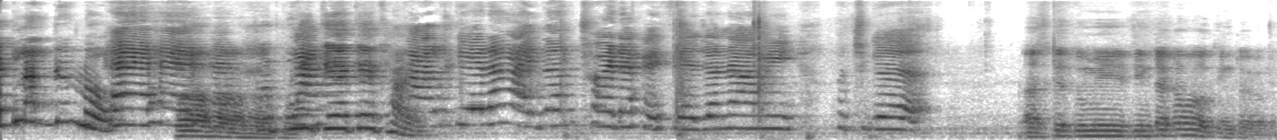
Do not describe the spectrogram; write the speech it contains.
একলার জন্য। হ্যাঁ হ্যাঁ তো পুরি কে কে খায়? কালকে এরা আইদান ছয়টা খাইছে এজন্য আমি হচ্ছে আজকে তুমি তিনটা খাব ও তিনটা খাবে।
